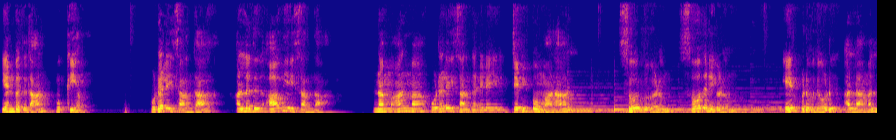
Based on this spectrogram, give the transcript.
என்பதுதான் முக்கியம். உடலை சார்ந்தா அல்லது ஆவியை சார்ந்தா? நம் ஆன்மா உடலை சார்ந்த நிலையில் ஜெபிப்போமானால் சோர்வுகளும் சோதனைகளும் ஏற்படுவதோடு அல்லாமல்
